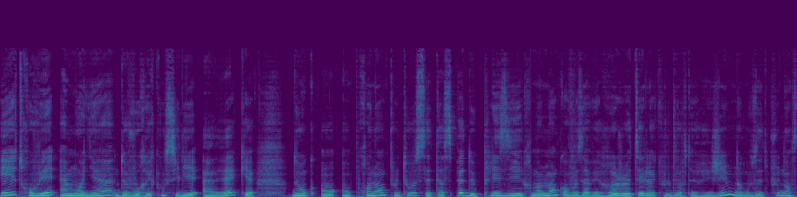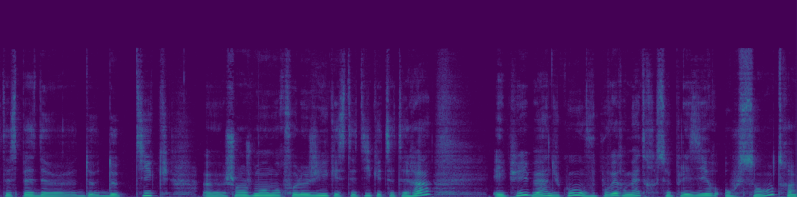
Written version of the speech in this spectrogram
et trouver un moyen de vous réconcilier avec, donc en, prenant plutôt cet aspect de plaisir. Normalement, quand vous avez rejeté la culture de régime, donc vous n'êtes plus dans cette espèce de d'optique, euh, changement morphologique, esthétique, etc. Et puis, ben, du coup, vous pouvez remettre ce plaisir au centre.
